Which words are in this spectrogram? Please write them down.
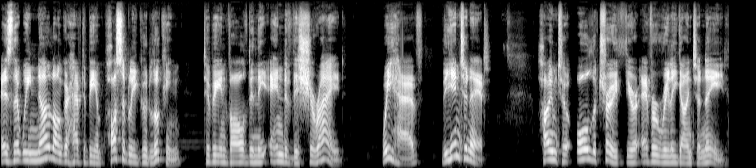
is that we no longer have to be impossibly good looking to be involved in the end of this charade. We have the internet home to all the truth you're ever really going to need,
